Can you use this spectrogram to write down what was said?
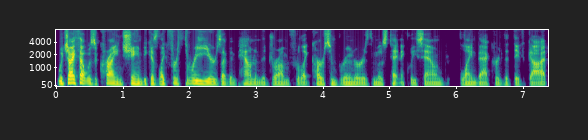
which I thought was a crying shame because like for three years I've been pounding the drum for like Carson Bruener is the most technically sound linebacker that they've got.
